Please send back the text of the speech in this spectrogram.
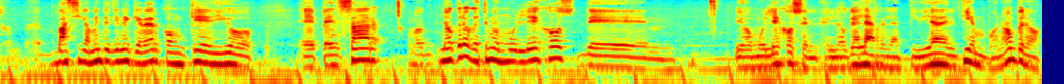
eh, básicamente tiene que ver con qué, digo, eh, pensar, no creo que estemos muy lejos de, digo, muy lejos en, en lo que es la relatividad del tiempo, ¿no? Pero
